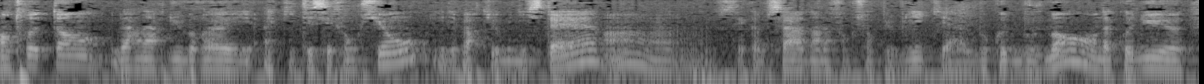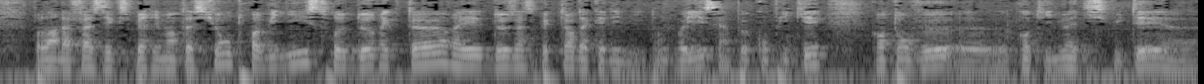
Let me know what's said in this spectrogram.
Entre-temps, Bernard Dubreuil a quitté ses fonctions, il est parti au ministère, hein, c'est comme ça dans la fonction publique, il y a beaucoup de mouvements. On a connu euh, pendant la phase d'expérimentation trois ministres, deux recteurs et deux inspecteurs d'académie. Donc vous voyez, c'est un peu compliqué quand on veut euh, continuer à discuter euh,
